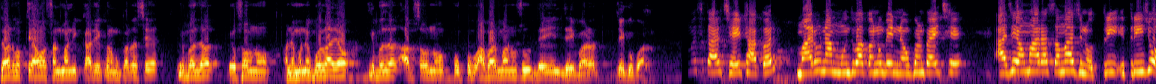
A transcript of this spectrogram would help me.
દર વખતે આવા સન્માનિત કાર્યક્રમ કરે છે. એ બદલ એ સૌનો અને મને બોલાયો. એ બદલ આપ સૌનો ખૂબ ખૂબ આભાર માનું છું. જય હિન્દ, જય ભારત, જય ગોપાલ. નમસ્કાર, જય ઠાકર. મારું નામ મુંદવા કનુબેન નવઘણભાઈ છે. આજે અમારા સમાજનો ત્રી- ત્રીજો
